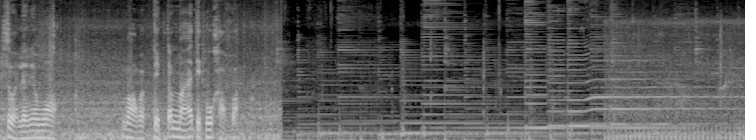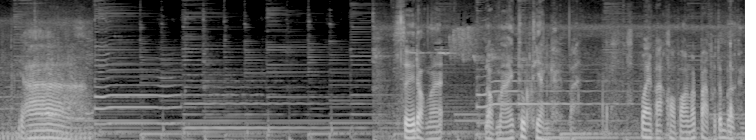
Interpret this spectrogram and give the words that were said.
ตรสวยเลยเนี่ยหมอกหมอกแบบติดต้นไม้ติดภูเขาอะยาซื้อดอกไม้ ดอกไม้ทูบเทียนไปไหว้พระขอพรวัดป่าพุทธเบิกกัน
